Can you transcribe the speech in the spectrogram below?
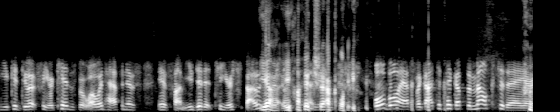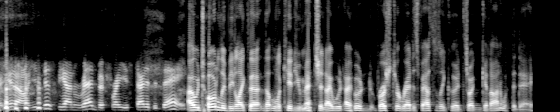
you could do it for your kids, but what would happen if if um, you did it to your spouse? Yeah, yeah exactly. I mean, oh boy, I forgot to pick up the milk today, or you know, you'd just be on red before you started the day. I would totally be like that that little kid you mentioned. I would I would rush to red as fast as I could so I could get on with the day.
